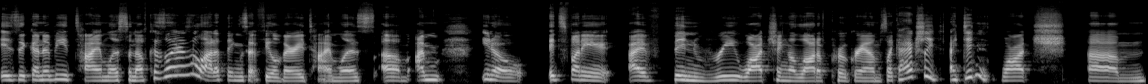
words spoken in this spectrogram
is it going to be timeless enough? Because there's a lot of things that feel very timeless. Um i'm you know it's funny i've been rewatching a lot of programs. Like i actually i didn't watch um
